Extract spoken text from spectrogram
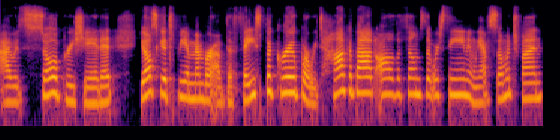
I would so appreciate it. You also get to be a member of the Facebook group where we talk about all the films that we're seeing, and we have so much fun.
